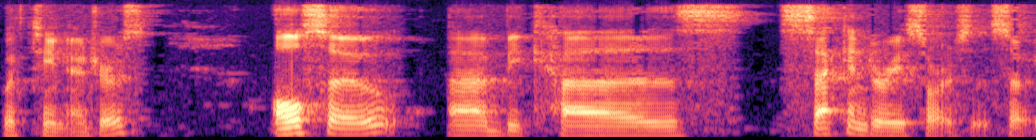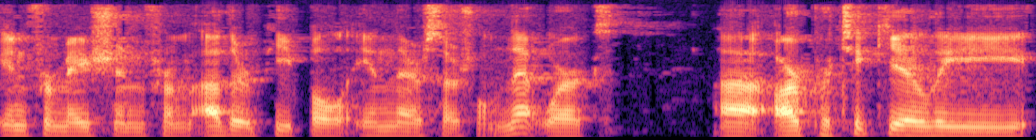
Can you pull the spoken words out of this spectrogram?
with teenagers. Also, uh, because secondary sources, so information from other people in their social networks, uh, are particularly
